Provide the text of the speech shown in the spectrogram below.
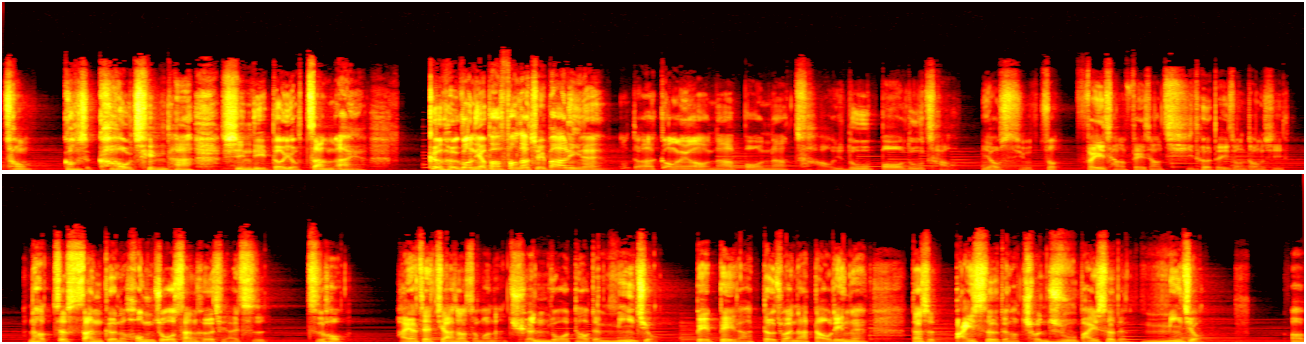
从光是靠近它，心里都有障碍，更何况你要把它放到嘴巴里呢？我等下讲的哦，那包那炒，撸包撸炒，夭寿做非常非常奇特的一种东西。然后这三个呢，红灼三合起来吃之后。还要再加上什么呢？全罗道的米酒，北贝啦得出来那倒丁哎，但是白色的纯乳白色的米酒，哦，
